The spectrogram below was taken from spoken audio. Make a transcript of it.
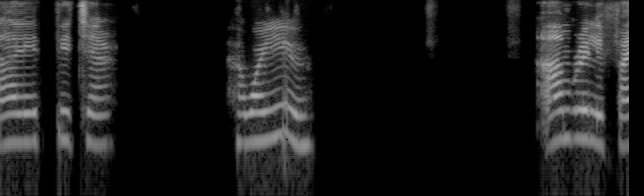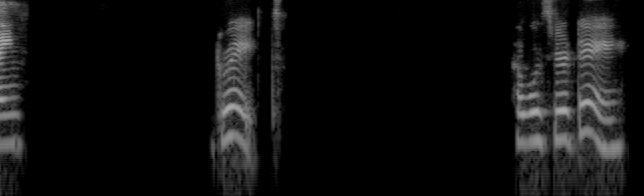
Hi, teacher. How are you? I'm really fine. Great. How was your day?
